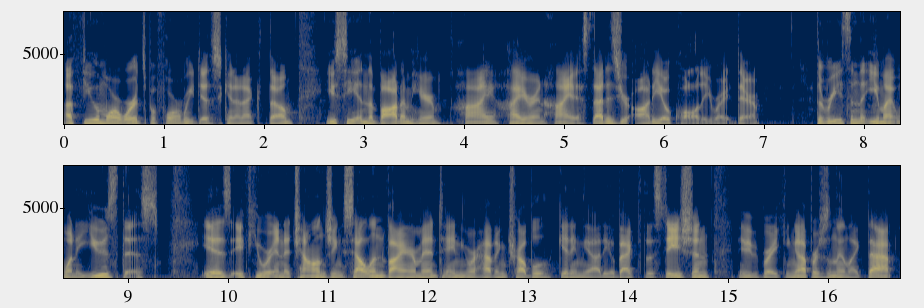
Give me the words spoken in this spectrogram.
A few more words before we disconnect, though. You see in the bottom here, high, higher, and highest. That is your audio quality right there. The reason that you might want to use this is if you were in a challenging cell environment and you were having trouble getting the audio back to the station, maybe breaking up or something like that,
